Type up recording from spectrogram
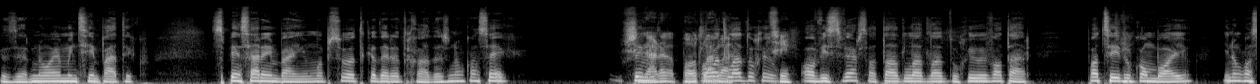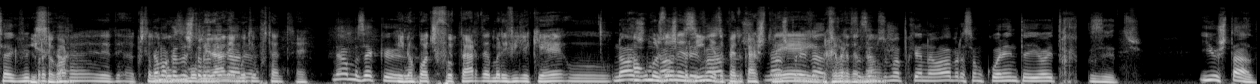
Quer dizer, não é muito simpático. Se pensarem bem, uma pessoa de cadeira de rodas não consegue chegar Tem, para o outro, lado, lado, do rio. Sim. Ou vice-versa, ou está do lado, do lado do rio e voltar. Pode sair Sim. do comboio e não consegue vir Isso para cá. agora, a questão é uma da mobilidade é muito importante. É. Não, mas é que... E não podes desfrutar da maravilha que é o... nós, algumas nós zonazinhas a pé do Castoré e de Ribeira fazemos uma pequena obra, são 48 requisitos. E o Estado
